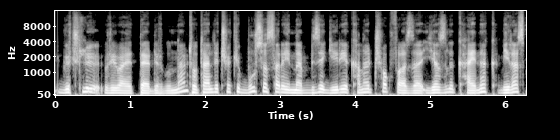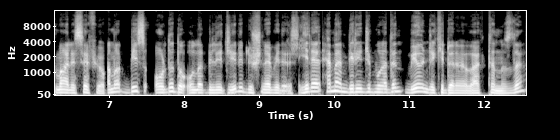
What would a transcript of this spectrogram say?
ki güçlü rivayetlerdir bunlar. Totalde çünkü Bursa Sarayı'ndan bize geriye kalan çok fazla yazılı kaynak, miras maalesef yok. Ama biz orada da olabileceğini düşünebiliriz. Yine hemen 1. Murad'ın bir önceki döneme baktığımızda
